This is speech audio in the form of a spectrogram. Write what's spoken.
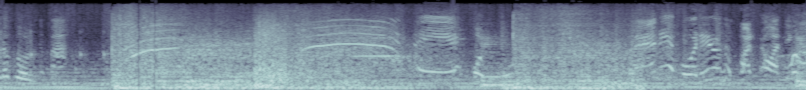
แล้วเกินจะมา โอ้ยแหมเนี่ยโบนี่รู้สึกขวัญอ่อนจริงๆ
